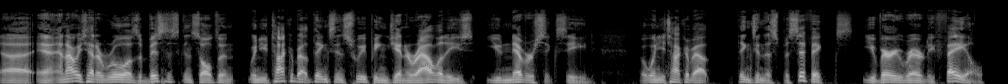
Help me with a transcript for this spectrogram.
uh, and I always had a rule as a business consultant: when you talk about things in sweeping generalities, you never succeed. But when you talk about things in the specifics, you very rarely fail.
